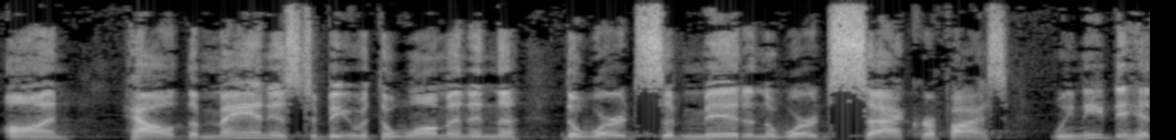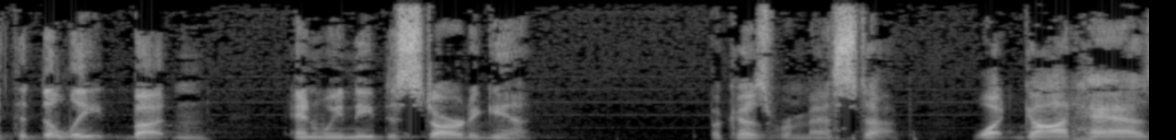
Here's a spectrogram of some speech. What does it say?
on how the man is to be with the woman and the, the word submit and the word sacrifice. We need to hit the delete button and we need to start again because we're messed up. What God has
